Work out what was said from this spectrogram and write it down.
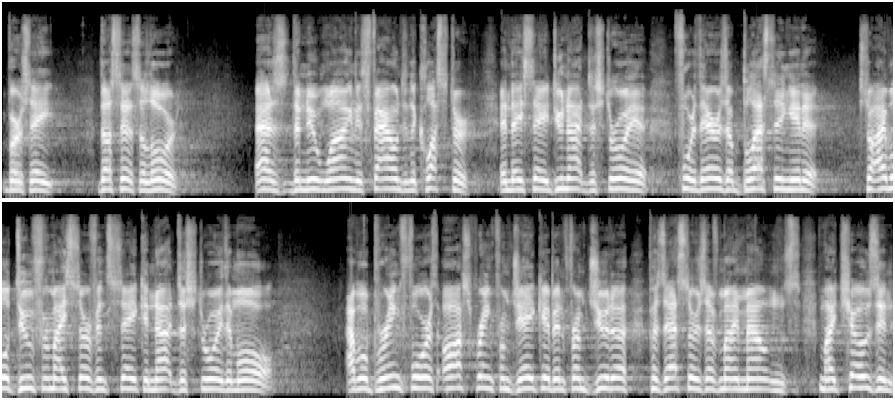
verse 8, thus says the Lord, as the new wine is found in the cluster, and they say, Do not destroy it, for there is a blessing in it. So I will do for my servant's sake and not destroy them all. I will bring forth offspring from Jacob and from Judah, possessors of my mountains. My chosen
